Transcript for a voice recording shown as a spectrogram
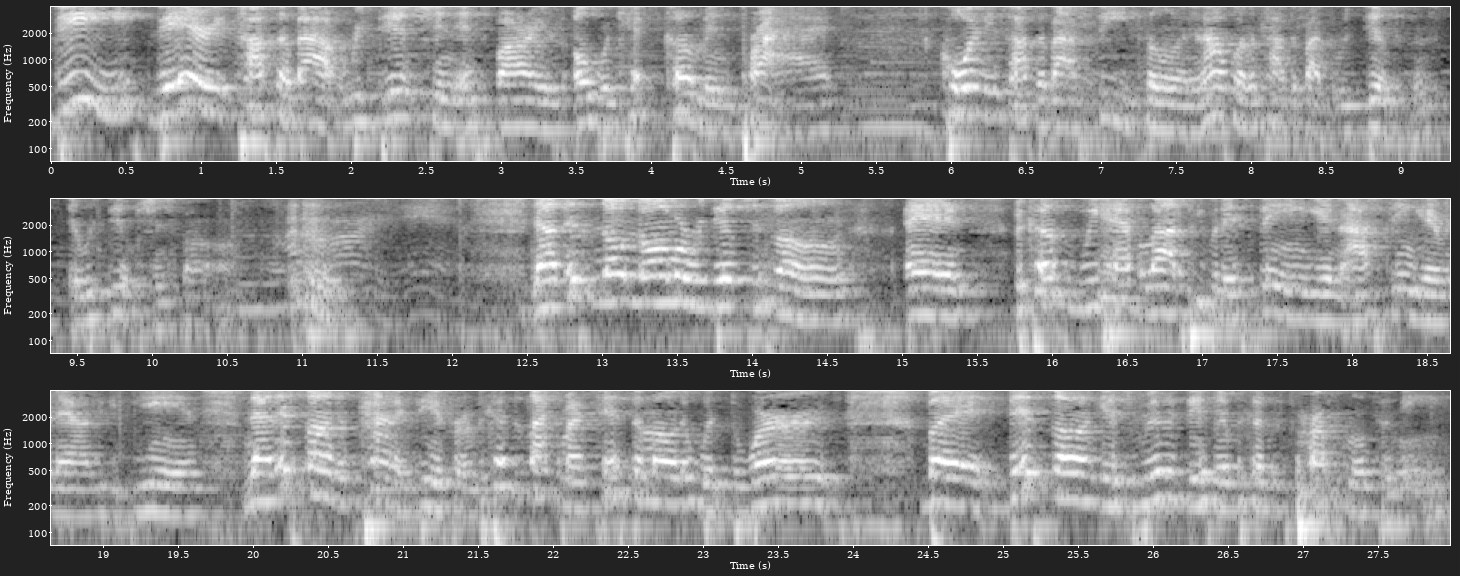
D, Derek talked about redemption as far as overcoming pride. Courtney talked about seed sowing, and I'm going to talk about the redemption, the redemption song. now, this is no normal redemption song, and because we have a lot of people that sing, and I sing every now and again. Now, this song is kind of different because it's like my testimony with the words, but this song is really different because it's personal to me.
